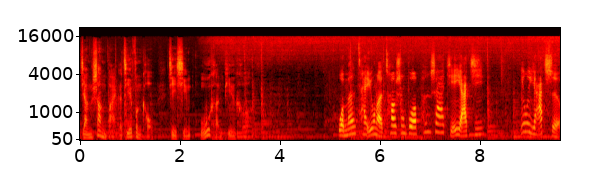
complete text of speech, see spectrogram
将上百个接缝口进行无痕拼合。我们采用了超声波喷砂洁牙机，因为牙齿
